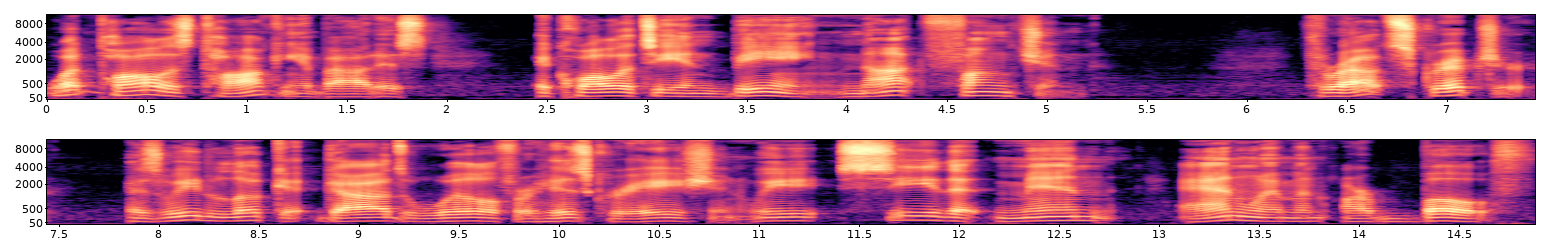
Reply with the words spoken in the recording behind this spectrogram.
What Paul is talking about is equality in being, not function. Throughout Scripture, as we look at God's will for His creation, we see that men and women are both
